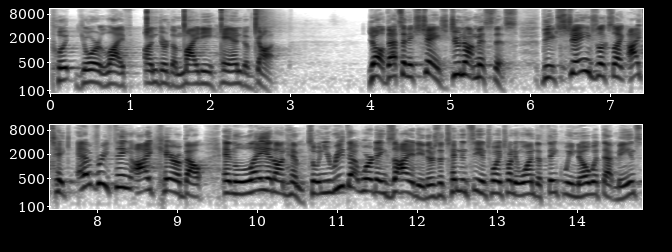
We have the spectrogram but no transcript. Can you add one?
put your life under the mighty hand of God. Y'all, that's an exchange. Do not miss this. The exchange looks like I take everything I care about and lay it on Him. So when you read that word anxiety, there's a tendency in 2021 to think we know what that means.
